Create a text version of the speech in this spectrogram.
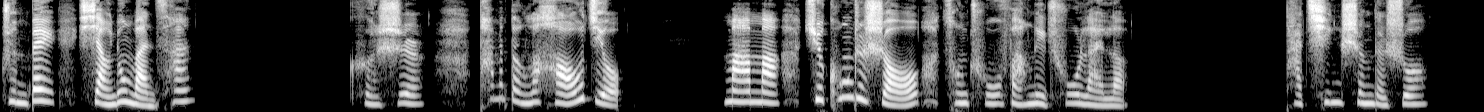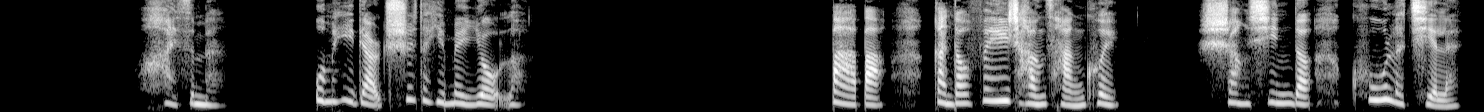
准备享用晚餐。可是，他们等了好久，妈妈却空着手从厨房里出来了。她轻声地说：“孩子们，我们一点吃的也没有了。”爸爸感到非常惭愧。伤心的哭了起来。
